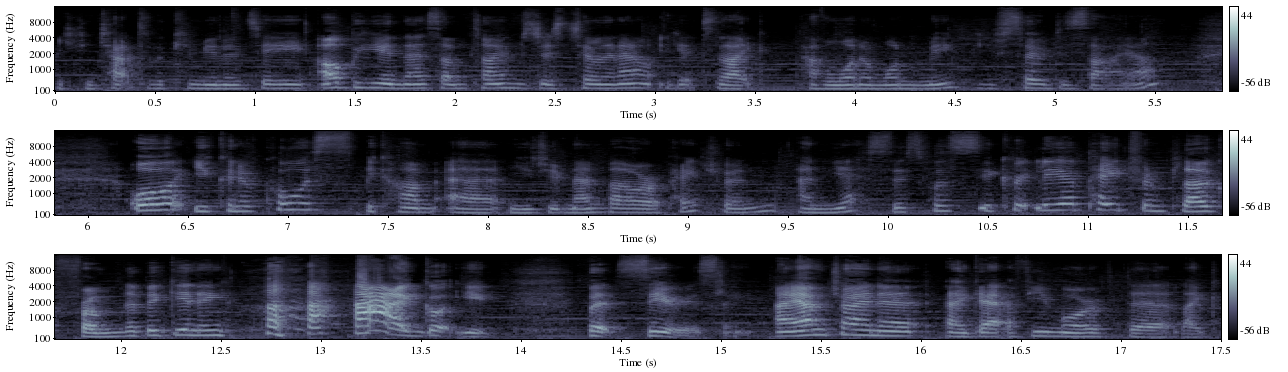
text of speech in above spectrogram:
You can chat to the community. I'll be in there sometimes, just chilling out. You get to like have a one-on-one with me if you so desire. Or you can, of course, become a YouTube member or a patron. And yes, this was secretly a patron plug from the beginning. Ha ha ha! I got you. But seriously, I am trying to uh, get a few more of the like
